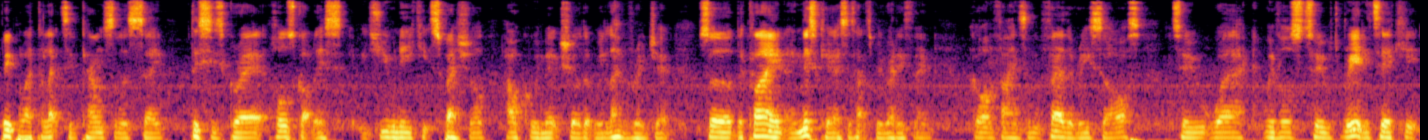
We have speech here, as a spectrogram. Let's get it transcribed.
people like elected councillors saying this is great. Hull's got this. It's unique. It's special. How can we make sure that we leverage it? So the client, in this case, has had to be ready to then go and find some further resource to work with us to really take it,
